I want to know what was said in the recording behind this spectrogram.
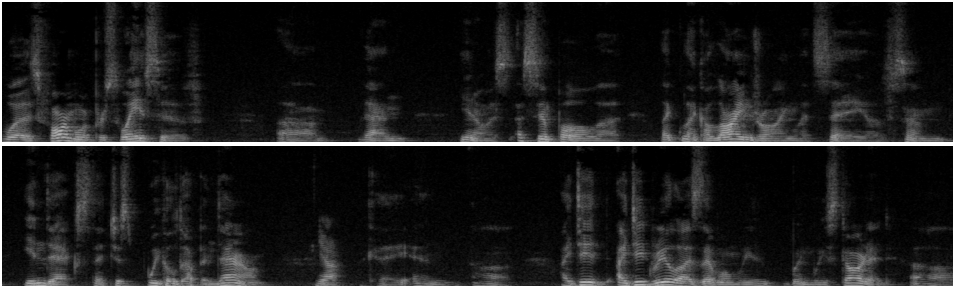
was far more persuasive um, than, you know, a, a simple, uh, like, like a line drawing, let's say, of some index that just wiggled up and down. Yeah. Okay, and uh, I did I did realize that when we when we started, uh,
